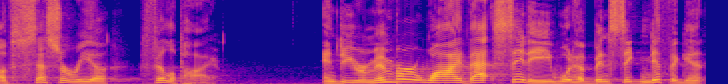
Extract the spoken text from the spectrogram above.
of Caesarea Philippi. And do you remember why that city would have been significant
